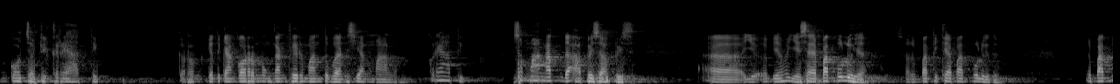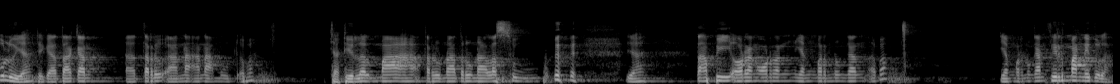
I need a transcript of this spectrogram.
Engkau jadi kreatif, ketika engkau renungkan firman Tuhan siang malam. Kreatif, semangat tidak habis-habis. Uh, Yesaya 40 ya, sorry 43 40 itu. 40 ya dikatakan uh, ter, anak-anak muda apa? Jadi lemah, teruna-teruna lesu. ya. Tapi orang-orang yang merenungkan apa? Yang merenungkan firman itulah.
